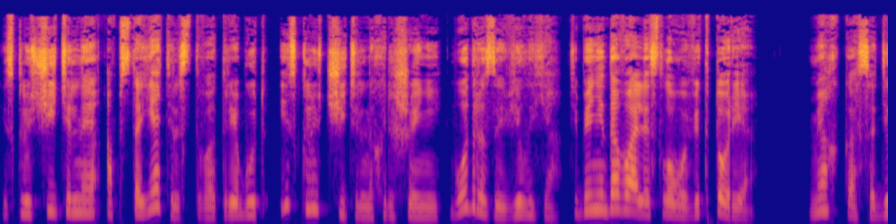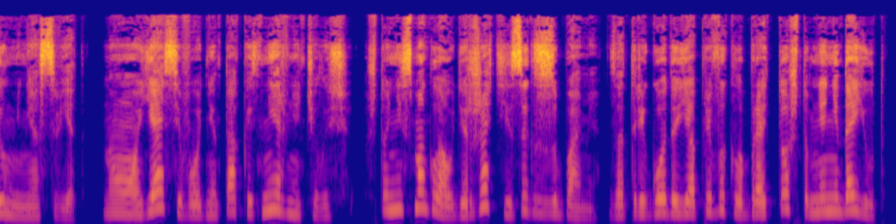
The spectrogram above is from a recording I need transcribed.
исключительные обстоятельства требуют исключительных решений», бодро заявила я. «Тебе не давали слово Виктория!» Мягко осадил меня свет. Но я сегодня так изнервничалась, что не смогла удержать язык за зубами. За три года я привыкла брать то, что мне не дают,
